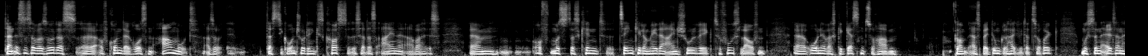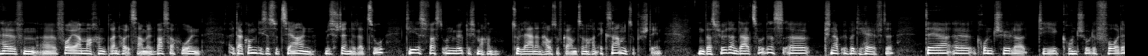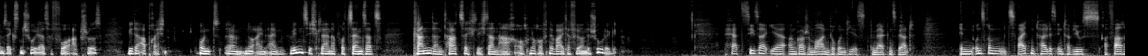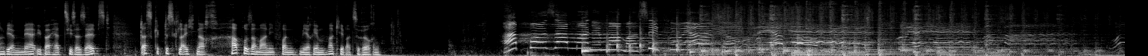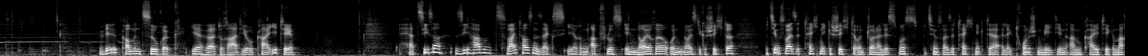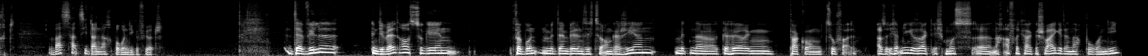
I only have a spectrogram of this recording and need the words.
Dann ist es aber so, dass äh, aufgrund der großen Armut, also äh, dass die Grundschule nichts kostet, ist ja das eine, aber es, ähm, oft muss das Kind zehn Kilometer einen Schulweg zu Fuß laufen, äh, ohne was gegessen zu haben kommt erst bei Dunkelheit wieder zurück, muss den Eltern helfen, äh, Feuer machen, Brennholz sammeln, Wasser holen. Da kommen diese sozialen Missstände dazu, die es fast unmöglich machen, zu lernen, Hausaufgaben zu machen, Examen zu bestehen. Und das führt dann dazu, dass äh, knapp über die Hälfte der äh, Grundschüler die Grundschule vor dem sechsten Schuljahr, also vor Abschluss, wieder abbrechen. Und ähm, nur ein, ein winzig kleiner Prozentsatz kann dann tatsächlich danach auch noch auf eine weiterführende Schule gehen. Herr Cesar, Ihr Engagement in Burundi ist bemerkenswert. In unserem zweiten Teil des Interviews erfahren wir mehr über Herr Cesar selbst. Das gibt es gleich nach Hapo Samani von Miriam Makeba zu hören. Willkommen zurück. Ihr hört Radio KIT. Herr Zieser, Sie haben 2006 Ihren Abschluss in Neuere und Neueste Geschichte beziehungsweise Technikgeschichte und Journalismus beziehungsweise Technik der elektronischen Medien am KIT gemacht. Was hat Sie dann nach Burundi geführt? Der Wille, in die Welt rauszugehen, verbunden mit dem Willen, sich zu engagieren, mit einer gehörigen Packung Zufall. Also ich habe nie gesagt, ich muss äh, nach Afrika, geschweige denn nach Burundi.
